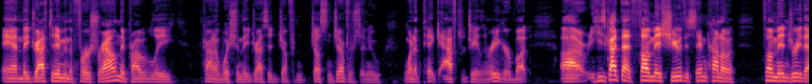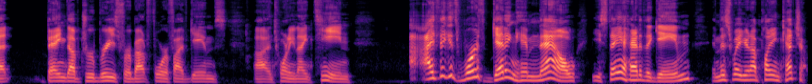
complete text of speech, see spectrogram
and they drafted him in the first round. They probably kind of wishing they drafted Jeff- Justin Jefferson, who won a pick after Jalen Reagor, but uh, he's got that thumb issue, the same kind of thumb injury that banged up Drew Brees for about four or five games uh, in 2019. I I think it's worth getting him now. You stay ahead of the game, and this way you're not playing catch up.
